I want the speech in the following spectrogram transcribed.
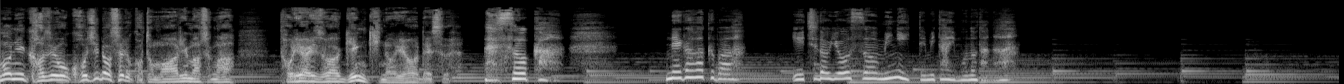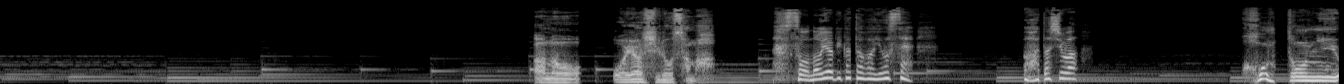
まに風邪をこじらせることもありますが、とりあえずは元気のようです。そうか。願わくば、一度様子を見に行ってみたいものだな。あの、お社様。その呼び方はよせ。私は、本当に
